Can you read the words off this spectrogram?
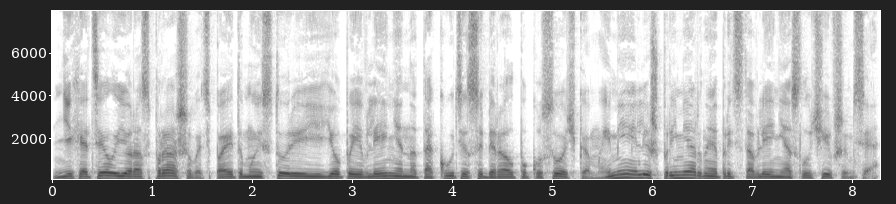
Не хотел ее расспрашивать, поэтому историю ее появления на Такуте собирал по кусочкам, имея лишь примерное представление о случившемся.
